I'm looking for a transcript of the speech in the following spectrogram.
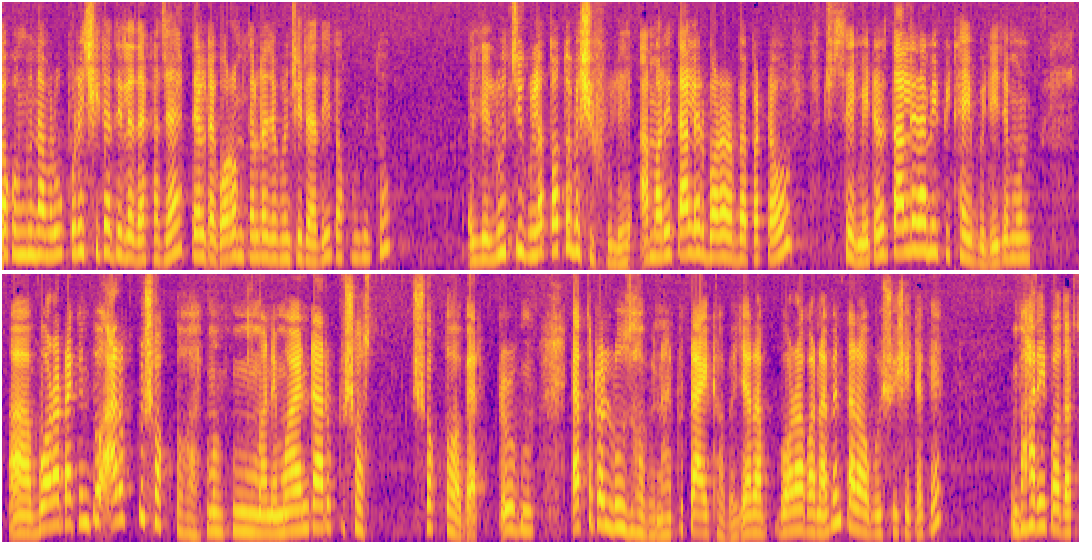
তখন কিন্তু আমরা উপরে ছিটা দিলে দেখা যায়, তেলটা, গরম তেলটা যখন ছিটা দিই, তখন কিন্তু লুচিগুলা তত বেশি ফুলে। আমার এই তালের বড়ার ব্যাপারটাও সেম এটা তালের আমি পিঠাই বলি। যেমন বড়াটা কিন্তু আর একটু শক্ত হয়। মানে ময়ানটা আর একটু শক্ত হবে আর এতটা লুজ হবে না, একটু টাইট হবে। যারা বড়া বানাবেন তারা অবশ্যই সেটাকে ভারী পদার্থ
